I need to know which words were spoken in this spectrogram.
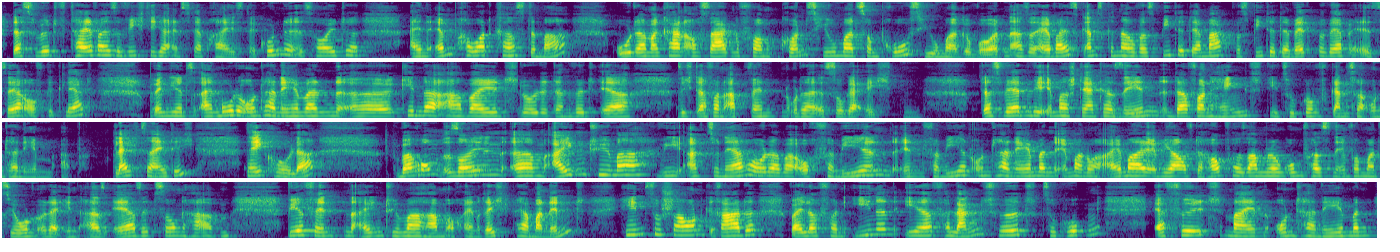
Das wird teilweise wichtiger als der Preis. Der Kunde ist heute ein empowered Customer oder man kann auch sagen vom Consumer zum Prosumer geworden. Also er weiß ganz genau, was bietet der Markt, was bietet der Wettbewerb. Er ist sehr aufgeklärt. Wenn jetzt ein Modeunternehmen äh, Kinderarbeit duldet, dann wird er sich davon abwenden oder es sogar ächten. Das werden wir immer stärker sehen. Davon hängt die Zukunft ganzer Unternehmen ab. Gleichzeitig Stakeholder. Warum sollen ähm, Eigentümer wie Aktionäre oder aber auch Familien in Familienunternehmen immer nur einmal im Jahr auf der Hauptversammlung umfassende Informationen oder in ASR-Sitzungen haben? Wir finden, Eigentümer haben auch ein Recht permanent hinzuschauen, gerade weil auch von ihnen eher verlangt wird zu gucken, erfüllt mein Unternehmen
